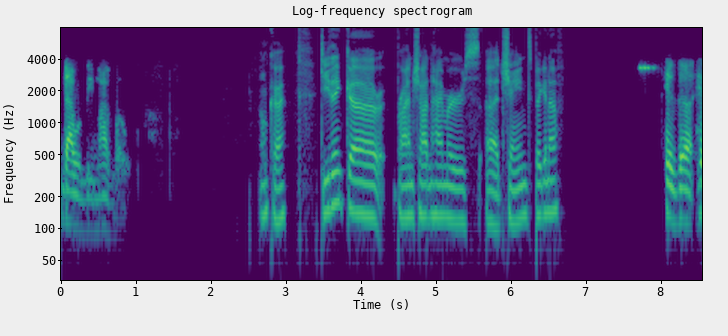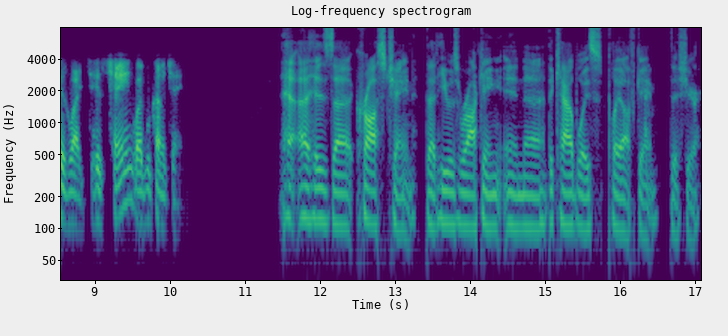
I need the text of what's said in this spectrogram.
that would be my vote. Okay. Do you think uh, Brian Schottenheimer's uh, chain's big enough? His uh, his like his chain, like what kind of chain? Uh, his uh, cross chain that he was rocking in uh, the Cowboys playoff game this year.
